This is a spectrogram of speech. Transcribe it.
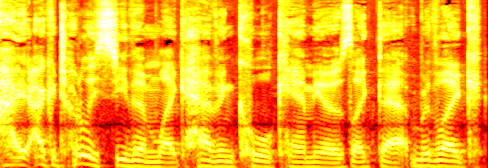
I, I could totally see them like having cool cameos like that with like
